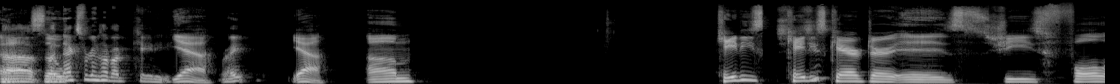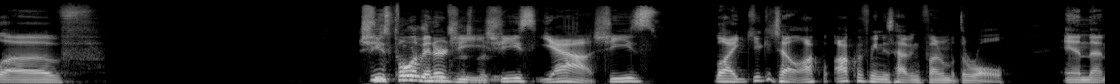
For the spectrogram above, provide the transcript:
uh, uh, so but next we're gonna talk about Katie. Yeah. Right. Yeah. Um. Katie's Katie's she's, character is she's full of she's, she's full of energy. She's yeah, she's like you could tell Aqu- Awkwafina is having fun with the role and that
